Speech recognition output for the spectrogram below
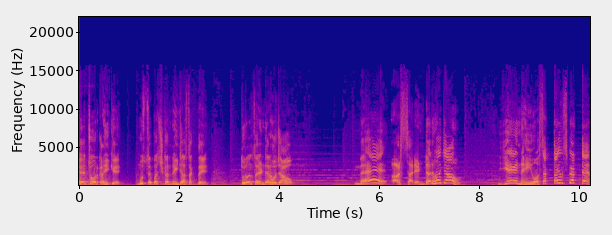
ए चोर कहीं के, मुझसे बचकर नहीं जा सकते। तुरंत सरेंडर हो जाओ। मैं और सरेंडर हो जाऊँ। ये नहीं हो सकता, इंस्पेक्टर।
